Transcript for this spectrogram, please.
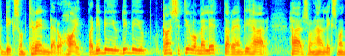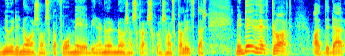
liksom trender och hypar. Det blir, ju, det blir ju kanske till och med lättare än vi här, här, sån här liksom att nu är det någon som ska få medvind och nu är det någon som ska, som ska lyftas. Men det är ju helt klart att det där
